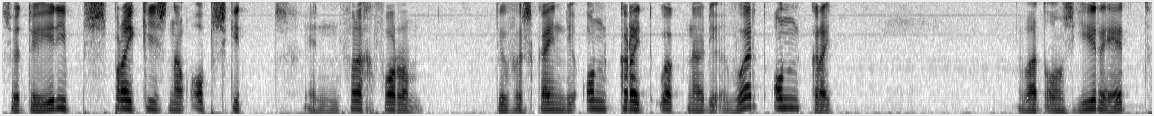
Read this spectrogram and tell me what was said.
So toe hierdie spruikies nou opskiet en vrug vorm, toe verskyn die onkruid ook, nou die woord onkruid, wat ons hier het,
